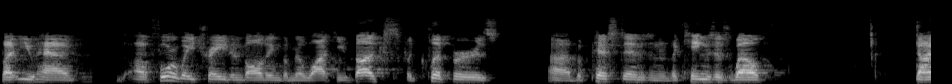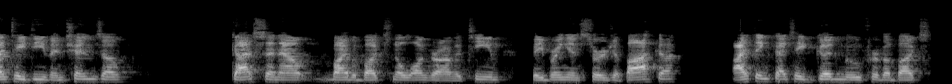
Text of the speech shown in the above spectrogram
But you have a four way trade involving the Milwaukee Bucks, the Clippers, uh, the Pistons, and the Kings as well. Donte DiVincenzo got sent out by the Bucks, no longer on the team. They bring in Serge Ibaka. I think that's a good move for the Bucks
